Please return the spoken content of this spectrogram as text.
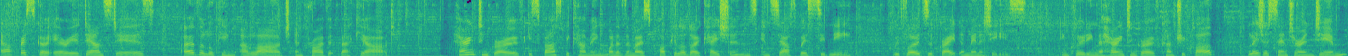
alfresco area downstairs overlooking a large and private backyard. Harrington Grove is fast becoming one of the most popular locations in southwest Sydney, with loads of great amenities, including the Harrington Grove Country Club, leisure centre and gym,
